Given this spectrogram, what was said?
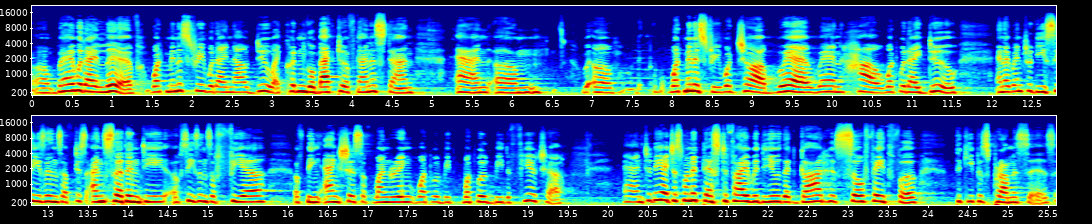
uh, where would I live? What ministry would I now do? I couldn't go back to Afghanistan and um, uh, what ministry, what job, where, when, how, what would I do? And I went through these seasons of just uncertainty, of seasons of fear, of being anxious, of wondering what will be, what will be the future. And today I just want to testify with you that God is so faithful to keep his promises.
